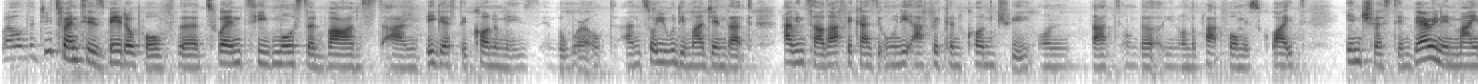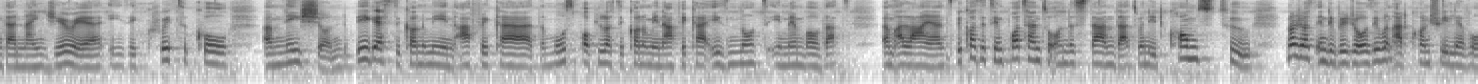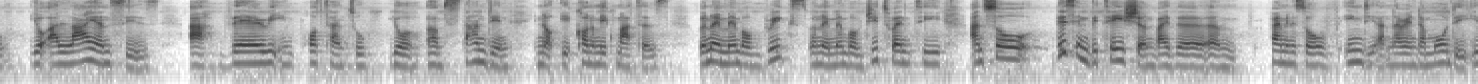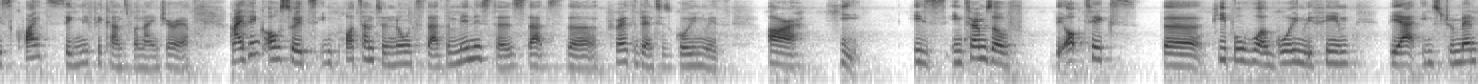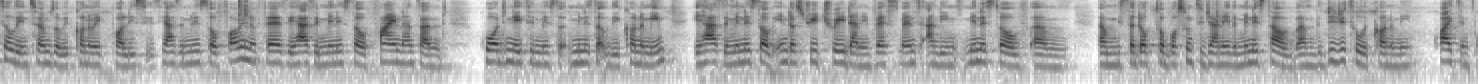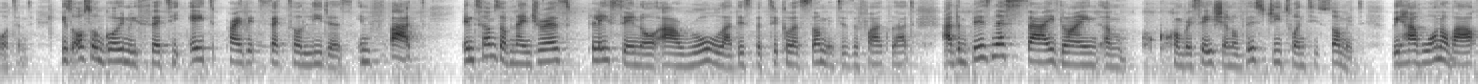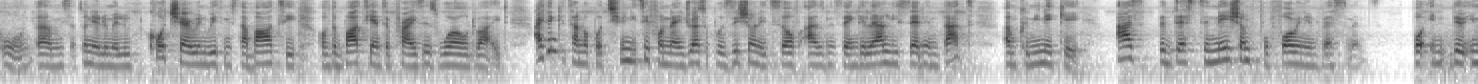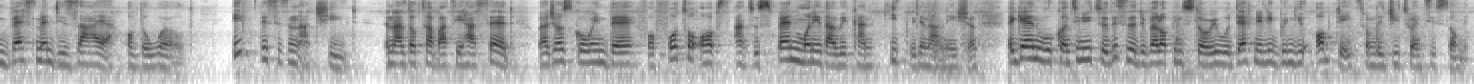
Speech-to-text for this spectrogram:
Well, the G20 is made up of the 20 most advanced and biggest economies the world. And so you would imagine that having South Africa as the only African country on that, on the, you know, on the platform is quite interesting, bearing in mind that Nigeria is a critical um, nation. The biggest economy in Africa, the most populous economy in Africa, is not a member of that um, alliance because it's important to understand that when it comes to not just individuals, even at country level, your alliances are very important to your um, standing in economic matters. We're not a member of BRICS, we're not a member of G20, and so this invitation by the um, Prime Minister of India, Narendra Modi, is quite significant for Nigeria. And I think also it's important to note that the ministers that the president is going with are key. He's, in terms of the optics, the people who are going with him, they are instrumental in terms of economic policies. He has a Minister of Foreign Affairs, he has a Minister of Finance and Coordinating Minister, Minister of the Economy, he has a Minister of Industry, Trade and Investment, and the Minister of um, um, Mr. Dr. Bosun Tijani, the Minister of um, the Digital Economy, quite important. He's also going with 38 private sector leaders. In fact, in terms of Nigeria's placing or our role at this particular summit is the fact that at the business sideline um, conversation of this G20 summit, we have one of our own, um, Mr. Tony Elumelu, co-chairing with Mr. Bharti of the Bharti Enterprises Worldwide. I think it's an opportunity for Nigeria to position itself, as Mr. Ngelale said in that um, communique, as the destination for foreign investments, for in the investment desire of the world. If this isn't achieved, then as Dr. Abati has said, we're just going there for photo ops and to spend money that we can keep within our nation. Again, we'll continue to, this is a developing story. We'll definitely bring you updates from the G20 summit.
